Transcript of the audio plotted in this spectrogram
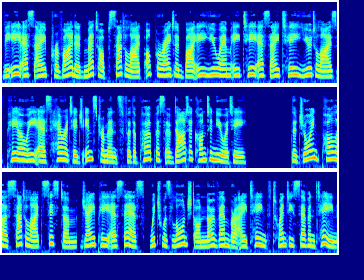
The ESA provided METOP satellite operated by EUMETSAT utilize POES heritage instruments for the purpose of data continuity. The Joint Polar Satellite System JPSS, which was launched on November 18, 2017,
